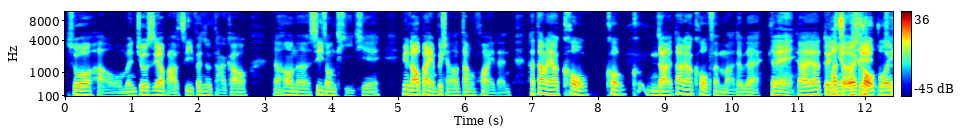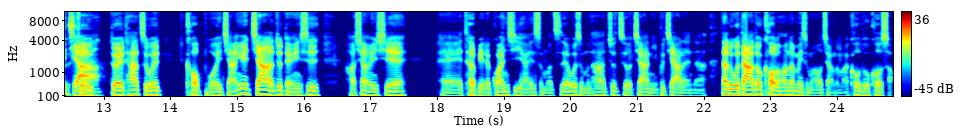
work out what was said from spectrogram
说好，我们就是要把自己分数打高，然后呢是一种体贴，因为老板也不想要当坏人，他当然要扣扣扣，你知道，当然要扣分嘛，对不对？对，他要对你要他只会扣不会加，对他只会扣不会加，因为加了就等于是。好像有一些诶特别的关系还是什么之类，为什么他就只有加你不加人呢、啊？那如果大家都扣的话，那没什么好讲的嘛，扣多扣少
